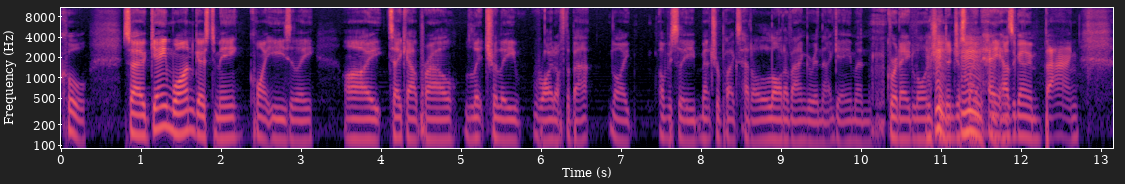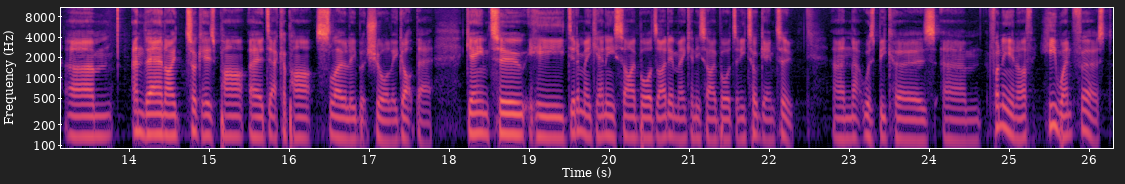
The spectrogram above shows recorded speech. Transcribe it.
Cool. So game one goes to me quite easily. I take out Prowl literally right off the bat. Like, obviously, Metroplex had a lot of anger in that game and grenade launched it and just went, hey, how's it going? Bang. Um, and then I took his part, uh, deck apart slowly but surely, got there. Game two, he didn't make any sideboards. I didn't make any sideboards, and he took game two. And that was because, um, funny enough, he went first.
